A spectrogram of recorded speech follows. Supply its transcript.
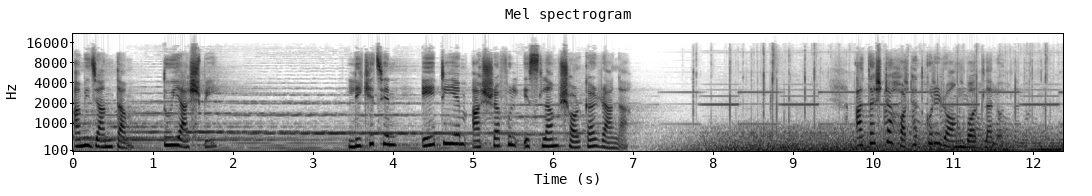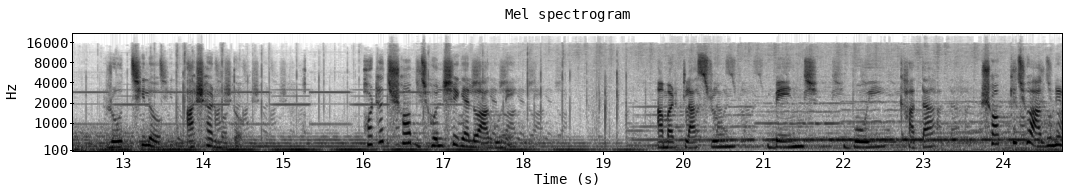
আমি জানতাম তুই আসবি। লিখেছেন এটিএম আশরাফুল ইসলাম সরকার, রাঙা। আকাশটা হঠাৎ করে রং বদলালো। রোদ ছিল আশার মতো। হঠাৎ সব ঝলসে গেল আগুনে। আমার ক্লাসরুম, বেঞ্চ, বই, খাতা, সবকিছু আগুনের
